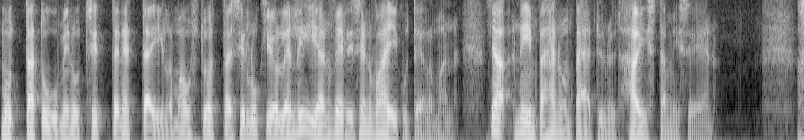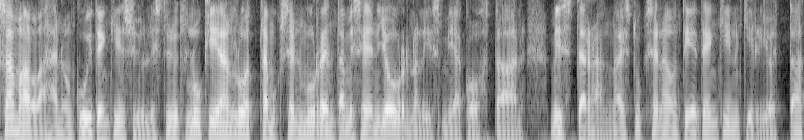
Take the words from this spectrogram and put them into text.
mutta tuuminut sitten, että ilmaus tuottaisi lukijoille liian verisen vaikutelman, ja niinpä hän on päätynyt haistamiseen. Samalla hän on kuitenkin syyllistynyt lukijan luottamuksen murentamiseen journalismia kohtaan, mistä rangaistuksena on tietenkin kirjoittaa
